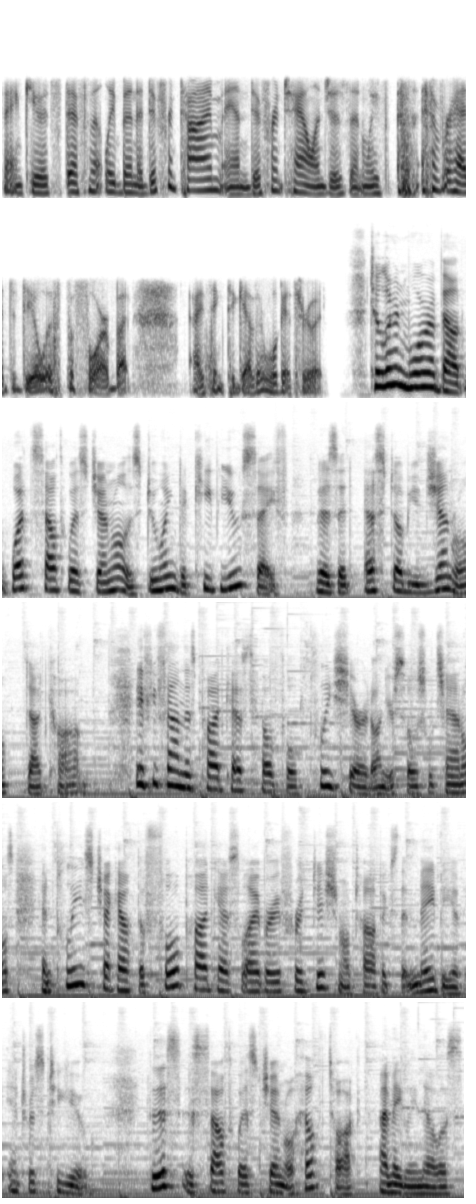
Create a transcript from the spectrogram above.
Thank you. It's definitely been a different time and different challenges than we've ever had to deal with before, but I think together we'll get through it. To learn more about what Southwest General is doing to keep you safe, visit swgeneral.com. If you found this podcast helpful, please share it on your social channels and please check out the full podcast library for additional topics that may be of interest to you. This is Southwest General Health Talk. I'm Aileen Ellis.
